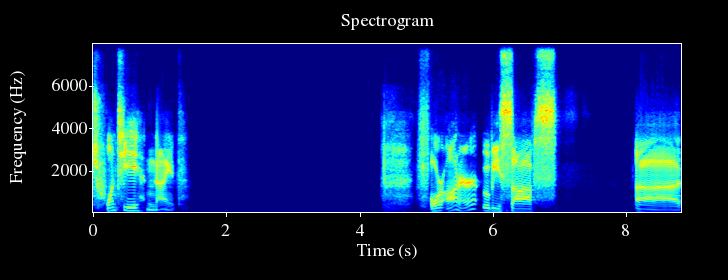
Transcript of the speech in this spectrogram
29th. For Honor, Ubisoft's uh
